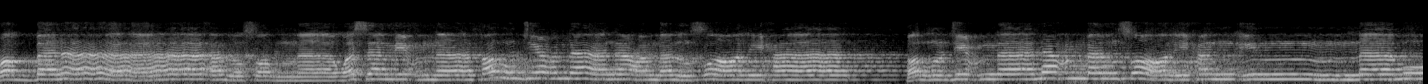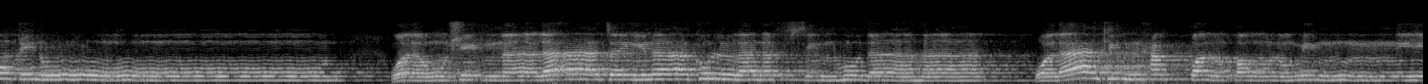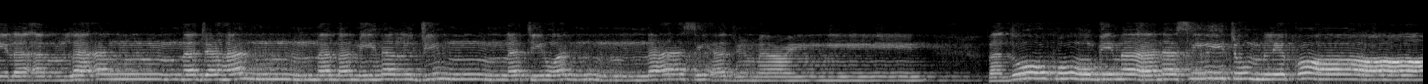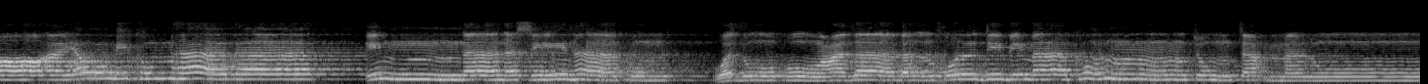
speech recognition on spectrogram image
ربنا أبصرنا وسمعنا فارجعنا نعمل صالحا فارجعنا نعمل صالحا إنا موقنون. ولو شئنا لآتينا كل نفس هداها ولكن حق القول مني لأملأن جهنم من الجنة والناس أجمعين. فذوقوا بما نسيتم لقاء يومكم هذا. إنا نسيناكم. وذوقوا عذاب الخلد بما كنتم تعملون.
